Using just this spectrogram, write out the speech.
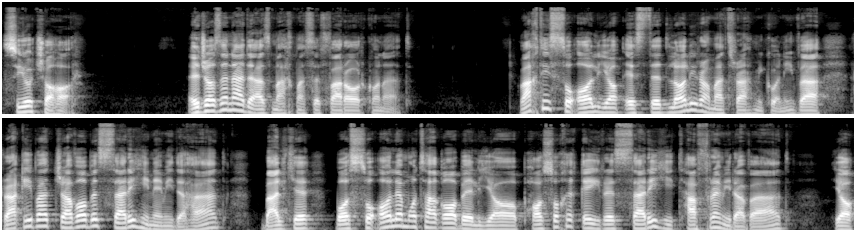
سی و چهار. اجازه نده از مخمسه فرار کند. وقتی سوال یا استدلالی را مطرح می کنی و رقیبت جواب سریحی نمی دهد بلکه با سوال متقابل یا پاسخ غیر سریحی تفره می رود یا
